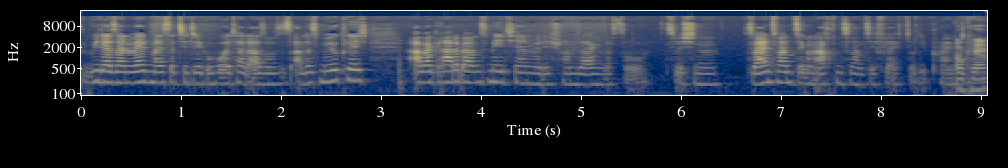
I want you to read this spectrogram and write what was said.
wieder seinen Weltmeistertitel geholt hat. Also es ist alles möglich. Aber gerade bei uns Mädchen würde ich schon sagen, dass so zwischen 22 und 28 vielleicht so die Prime. Okay,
